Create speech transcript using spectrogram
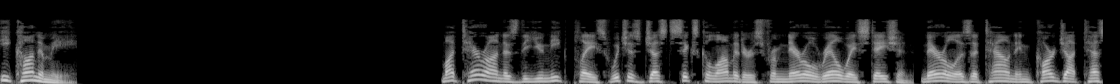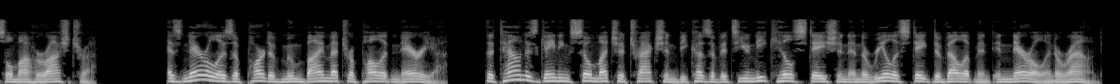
Economy Matheran is the unique place which is just 6 km from Neral railway station. Neral is a town in Karjat Tehsil Maharashtra. As Neral is a part of Mumbai metropolitan area. The town is gaining so much attraction because of its unique hill station and the real estate development in Neral and around.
